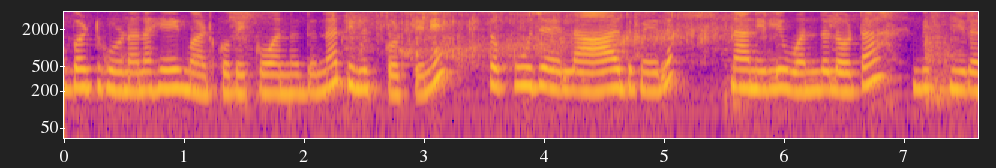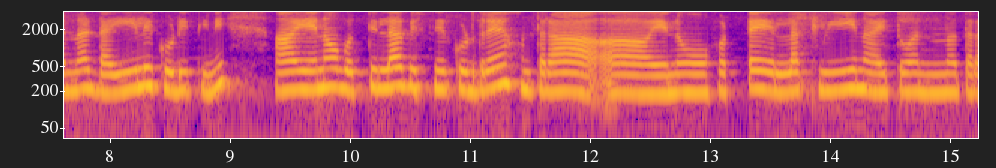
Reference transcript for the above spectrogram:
ಒಬ್ಬಟ್ಟು ಹೂರ್ಣನ ಹೇಗೆ ಮಾಡ್ಕೋಬೇಕು ಅನ್ನೋದನ್ನು ತಿಳಿಸ್ಕೊಡ್ತೀನಿ. ಸೊ ಪೂಜೆ ಎಲ್ಲ ಆದಮೇಲೆ ನಾನಿಲ್ಲಿ ಒಂದು ಲೋಟ ಬಿಸಿನೀರನ್ನು ಡೈಲಿ ಕುಡಿತೀನಿ. ಏನೋ ಗೊತ್ತಿಲ್ಲ, ಬಿಸಿನೀರು ಕುಡಿದ್ರೆ ಒಂಥರ ಏನು ಹೊಟ್ಟೆ ಎಲ್ಲ ಕ್ಲೀನ್ ಆಯಿತು ಅನ್ನೋ ಥರ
